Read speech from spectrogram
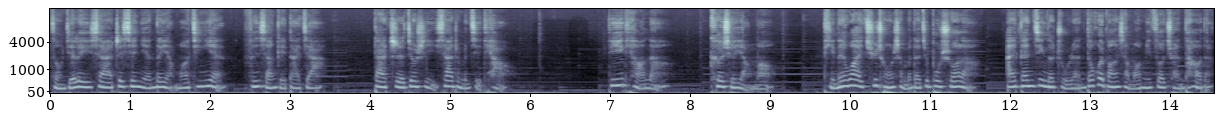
总结了一下这些年的养猫经验，分享给大家，大致就是以下这么几条。第一条呢，科学养猫，体内外驱虫什么的就不说了，爱干净的主人都会帮小猫咪做全套的。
